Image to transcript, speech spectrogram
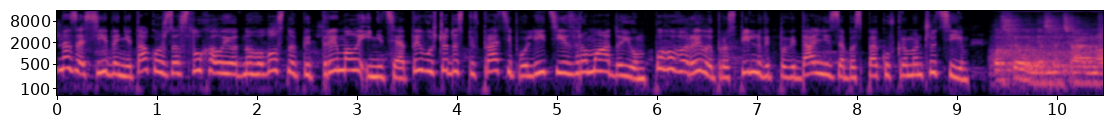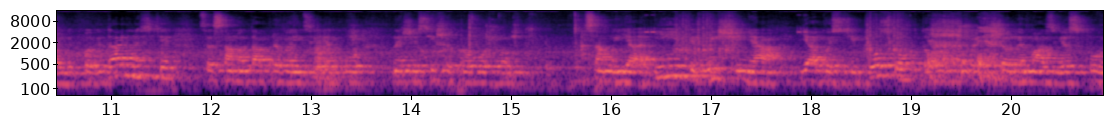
На засіданні також заслухали і одноголосно підтримали ініціативу щодо співпраці поліції з громадою. Поговорили про спільну відповідальність за безпеку в Кременчуці. Посилення соціальної відповідальності це саме та превенція, яку найчастіше проводжу саме я, і підвищення якості послуг, тому що якщо нема зв'язку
